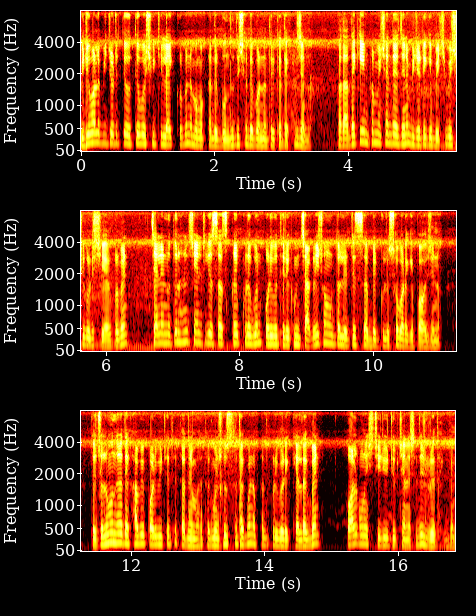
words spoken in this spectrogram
ভিডিও ভালো, ভিডিওটিতে অতি অবশ্যই একটি লাইক করবেন এবং আপনাদের বন্ধুদের সাথে বন্ধুদেরকে দেখার জন্য বা তাদেরকে ইনফরমেশন দেওয়ার জন্য ভিডিওটিকে বেশি বেশি করে শেয়ার করবেন। চ্যানেল নতুন হলে চ্যানেলটিকে সাবস্ক্রাইব করবেন পরিবর্তে এরকম চাকরি সংক্রান্ত লেটেস্ট আপডেটগুলো সবার আগে পাওয়ার জন্য। তো চলুন বন্ধুরা, দেখা হবে পরের ভিডিওতে। তাদের ভালো থাকবেন, সুস্থ থাকবেন, আপনাদের পরিবারে খেয়াল রাখবেন। অল এবং স্টিডিও ইউটিউব চ্যানেলের সাথে জুড়ে থাকবেন।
